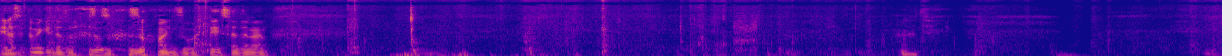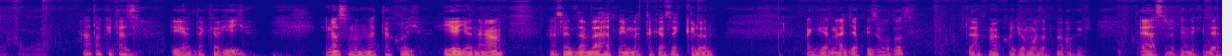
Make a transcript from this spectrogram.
én azt hittem, hogy ez a, ez a zuhanyzós része, de nem. Hát. Akit ez érdekel így, én azt mondom nektek, hogy jöjjön el, mert szerintem vehetném nektek ez egy külön megírni egy epizódot, de meghagyom azoknak, akik el szeretnének ide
